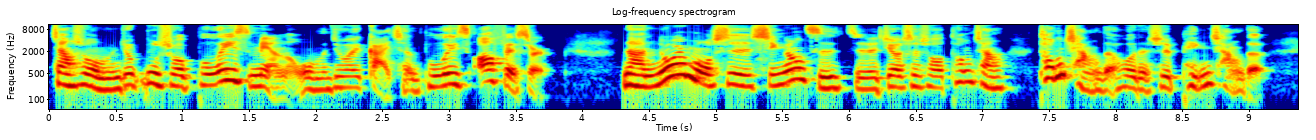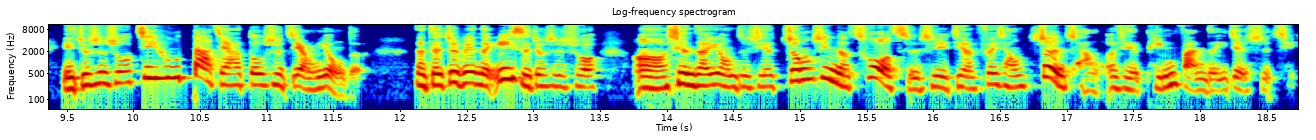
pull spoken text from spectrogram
像是我们就不说 policeman 了，我们就会改成 police officer。那 normal 是形容词，指的就是说通常、通常的或者是平常的，也就是说几乎大家都是这样用的。那在这边的意思就是说，呃，现在用这些中性的措辞是一件非常正常而且平凡的一件事情。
